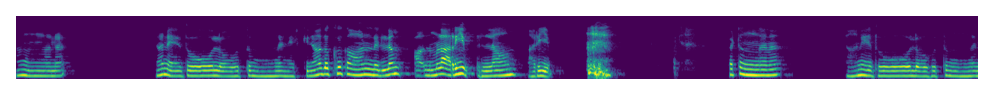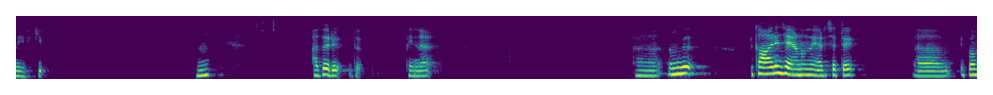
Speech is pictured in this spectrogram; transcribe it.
അങ്ങനെ. ഞാൻ ഏതോ ലോകത്ത് ഇങ്ങനെ ഇരിക്കും ഞാൻ അതൊക്കെ കാണുന്നുണ്ട് എല്ലാം നമ്മൾ അറിയും. എല്ലാം അറിയും. ബട്ട് ഇങ്ങനെ ഞാൻ ഏതോ ലോകത്ത് ഇങ്ങനെ ഇരിക്കും. അതൊരു ഇത്. പിന്നെ നമുക്ക് ഒരു കാര്യം ചെയ്യണം എന്ന് വിചാരിച്ചിട്ട് ഇപ്പം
